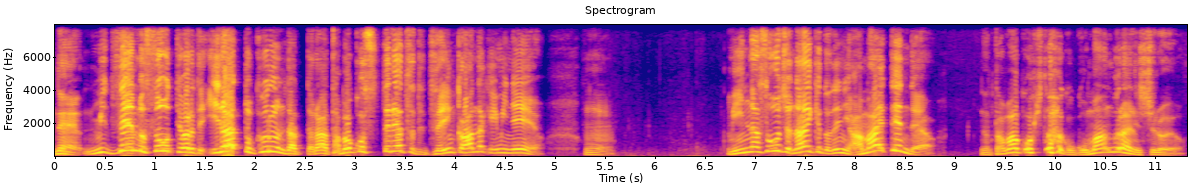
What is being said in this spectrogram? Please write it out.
ねえ、全部そうって言われてイラッとくるんだったら、タバコ吸ってるやつって全員変わんなきゃ意味ねえよ。うん。みんなそうじゃないけどねに甘えてんだよ。タバコ一箱5万ぐらいにしろよ。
